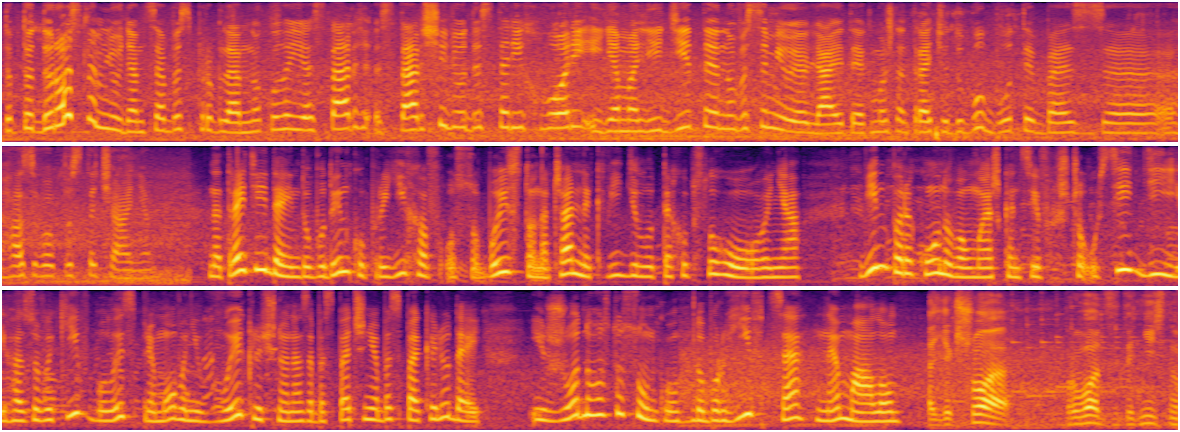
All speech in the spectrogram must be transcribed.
Тобто дорослим людям це безпроблемно. Коли є стар, старші люди, старі хворі і є малі діти, ну ви самі уявляєте, як можна третю добу бути без е, газового постачання. На третій день до будинку приїхав особисто начальник відділу техобслуговування. Він переконував мешканців, що усі дії газовиків були спрямовані виключно на забезпечення безпеки людей, і жодного стосунку до боргів це не мало. Якщо проводиться технічне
